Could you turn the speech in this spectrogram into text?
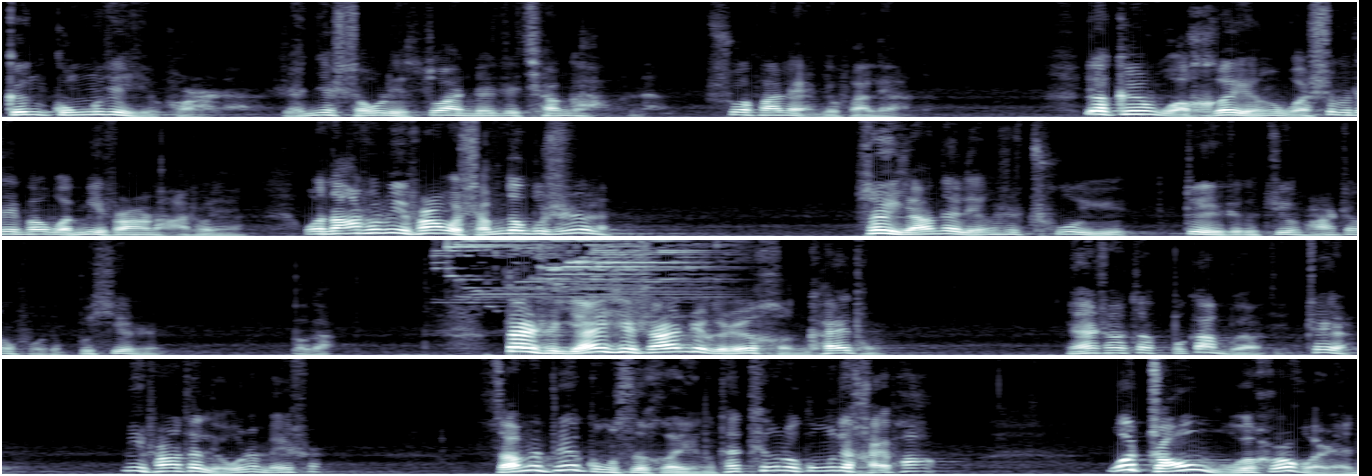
跟公家一块儿的，人家手里攥着这枪杆子，说翻脸就翻脸了。要跟我合营，我是不是得把我秘方拿出来？我拿出秘方，我什么都不是了。所以杨德龄是出于对这个军阀政府的不信任，不干。但是阎锡山这个人很开通，人家说他不干不要紧，这样秘方他留着没事，咱们别公私合营。他听着公家害怕，我找五个合伙人，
